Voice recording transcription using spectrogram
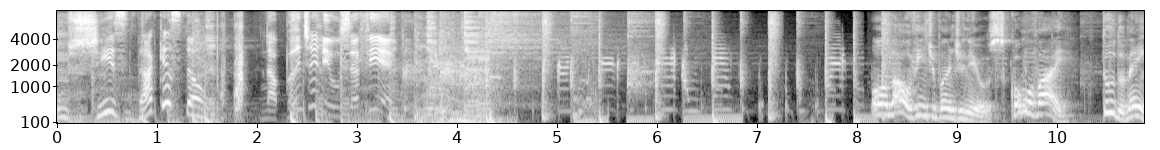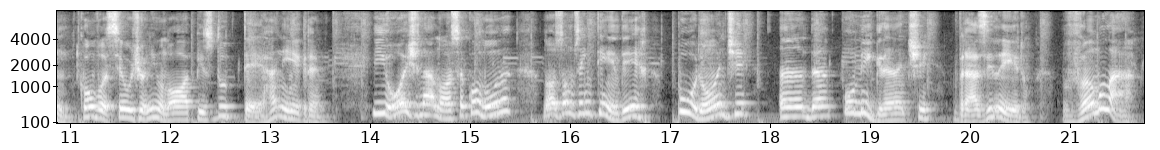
O X da Questão, na Band News FM. Olá, ouvinte Band News, como vai? Tudo bem? Com você, o Juninho Lopes, do Terra Negra. E hoje, na nossa coluna, nós vamos entender por onde anda o migrante brasileiro. Vamos lá!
